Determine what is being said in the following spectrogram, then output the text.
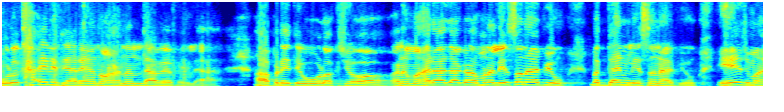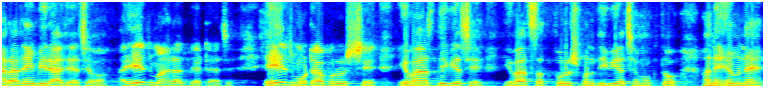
ઓળખાય ને ત્યારે એનો આનંદ આવે પહેલાં. આપણે તે ઓળખજો. અને મહારાજ આગળ હમણાં લેસન આપ્યું. બધાને લેસન આપ્યું. એ જ મહારાજ અહીં બિરાજે છે આ એ જ મહારાજ બેઠા છે. એ જ મોટા પુરુષ છે. એવા જ દિવ્ય છે. એવા જ સત્પુરુષ પણ દિવ્ય છે મુક્તો. અને એમને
